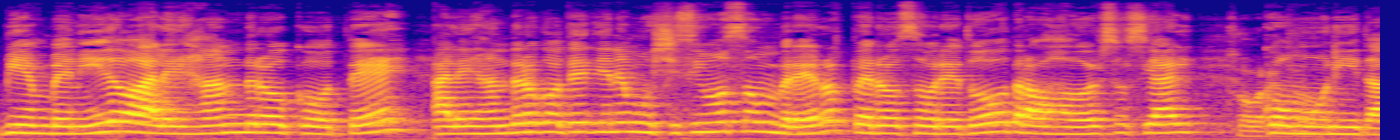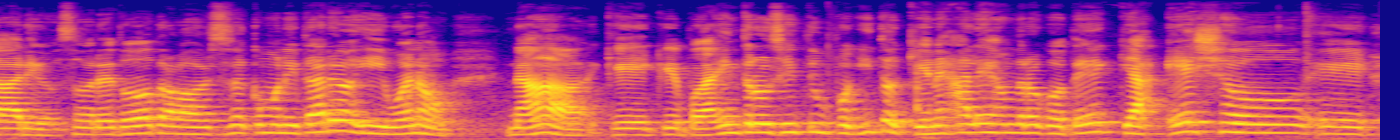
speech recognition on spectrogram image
bienvenido a Alejandro Coté. Alejandro Coté tiene muchísimos sombreros, pero sobre todo trabajador social comunitario. Sobre todo trabajador social comunitario. Y bueno, nada, que, que, puedas introducirte un poquito. ¿Quién es Alejandro Coté? ¿Qué ha hecho? Eh,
